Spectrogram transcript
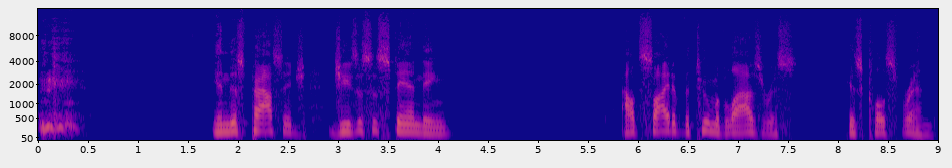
in this passage, Jesus is standing outside of the tomb of Lazarus, his close friend.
